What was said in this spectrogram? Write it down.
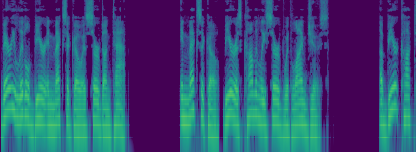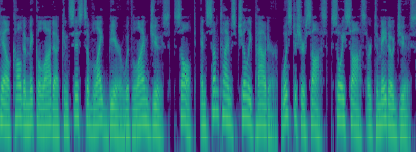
Very little beer in Mexico is served on tap. In Mexico, beer is commonly served with lime juice. A beer cocktail called a michelada consists of light beer with lime juice, salt, and sometimes chili powder, Worcestershire sauce, soy sauce or tomato juice.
